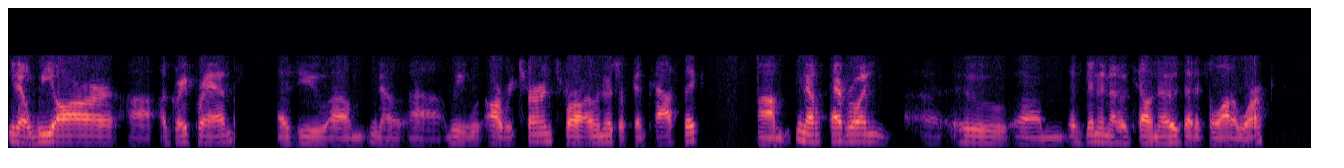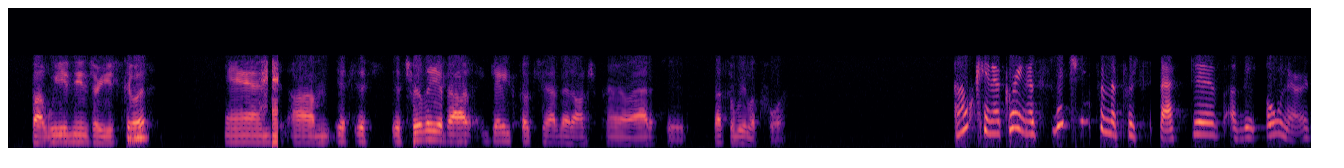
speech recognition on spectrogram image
you know, we are uh, a great brand. As you, um, you know, uh, we our returns for our owners are fantastic. Um, you know, everyone uh, who um, has been in a hotel knows that it's a lot of work, but we Indians are used to it, and um, it's it's it's really about getting folks who have that entrepreneurial attitude. That's what we look for. Okay, now great. Now switching from the perspective of the owners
